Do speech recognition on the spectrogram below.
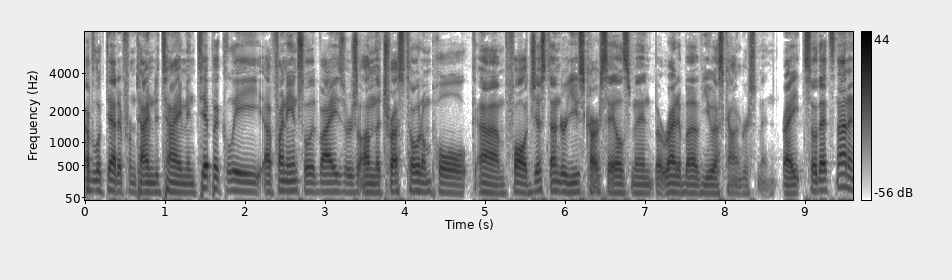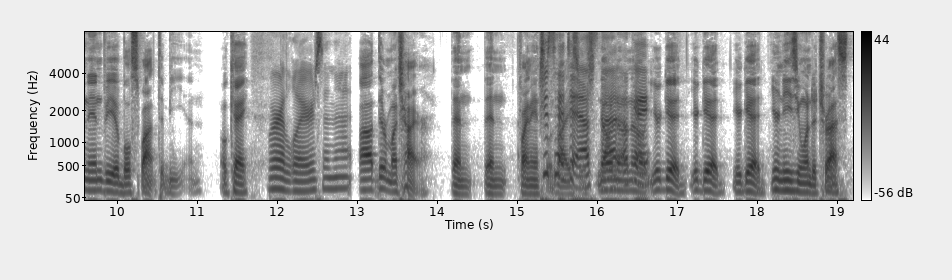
I've looked at it from time to time, and typically uh, financial advisors on the trust totem pole um, fall just under used car salesmen, but right above U.S. congressmen, right? So that's not an enviable spot to be in, okay? Where are lawyers in that? Uh, they're much higher than than financial just advisors. Had to ask no, that. no, okay. no. You're good. You're good. You're good. You're an easy one to trust.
